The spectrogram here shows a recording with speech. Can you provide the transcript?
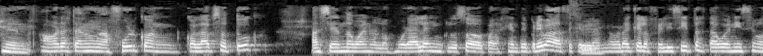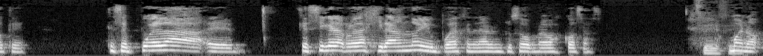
Bien, ahora están a full con Colapso TUC, haciendo, bueno, los murales incluso para gente privada, así que la, verdad que los felicito, está buenísimo que, que se pueda, eh, que siga la rueda girando y pueda generar incluso nuevas cosas. Bueno,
